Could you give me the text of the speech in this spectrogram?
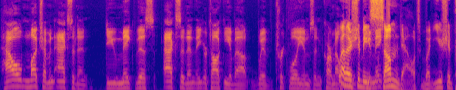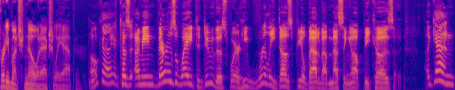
how much of an accident do you make this accident that you're talking about with Trick Williams and Carmelo? Well, there should be some it? doubt, but you should pretty much know what actually happened. Okay, because I mean, there is a way to do this where he really does feel bad about messing up because, again,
